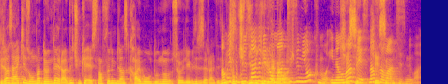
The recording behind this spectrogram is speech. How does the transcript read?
biraz herkes ona döndü herhalde. Çünkü esnafların biraz kaybolduğunu söyleyebiliriz herhalde değil Ama mi? işte Çok bu yüzden de bir gerileme var. romantizm yok mu? İnanılmaz Kesin, bir esnaf kesin. romantizmi var.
